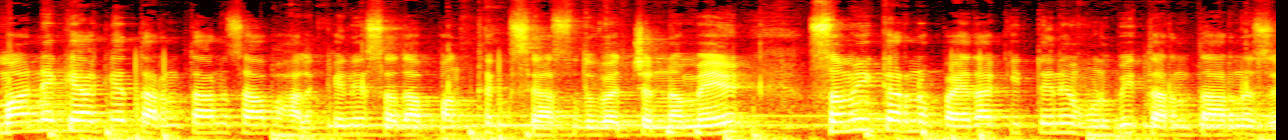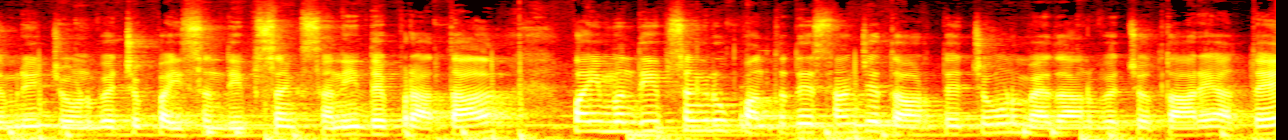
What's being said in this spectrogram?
ਮਾਨ ਨੇ ਕਿਹਾ ਕਿ ਤਰਨਤਾਰਨ ਸਾਹਿਬ ਹਲਕੇ ਨੇ ਸਦਾ ਪੰਥਕ ਸਿਆਸਤ ਵਿੱਚ ਨਵੇਂ ਸਮੀਕਰਨ ਪੈਦਾ ਕੀਤੇ ਨੇ। ਹੁਣ ਵੀ ਤਰਨਤਾਰਨ ਜ਼ਿਮਨੀ ਚੋਣ ਵਿੱਚ ਭਾਈ ਸੰਦੀਪ ਸਿੰਘ ਸਨੀ ਦੇ ਭਰਾਤਾ ਭਾਈ ਮਨਦੀਪ ਸਿੰਘ ਨੂੰ ਪੰਥ ਦੇ ਸਾਂਝੇ ਤੌਰ ਤੇ ਚੋਣ ਮੈਦਾਨ ਵਿੱਚ ਉਤਾਰਿਆ ਅਤੇ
